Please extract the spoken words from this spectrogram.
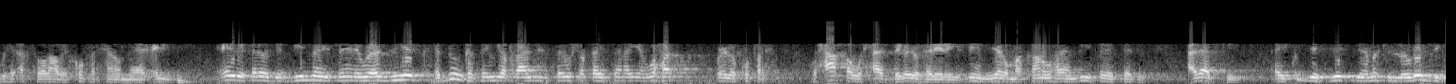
Wixii agtoodaha bay ku farxeen oo minal cilmi. Cilmi kale oo de diin ma haysanayna waa adduunyad adduun kastay u yaqaaneen say u shaqaysanayeen waxa wixii bay ku farxeen. Waxaaqa waxaa degay oo hareerayay bihim iyaga makaanu hayaan bihi sagay cadaabkii أي كل جسدي مركي اللي قدق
